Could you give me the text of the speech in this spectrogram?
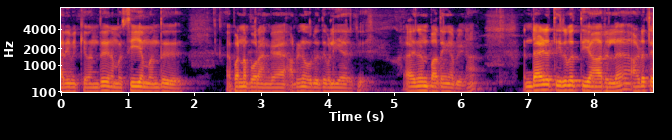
அறிவிக்க வந்து நம்ம சிஎம் வந்து பண்ண போகிறாங்க அப்படின்னு ஒரு இது வழியாக இருக்குது அது என்னென்னு பார்த்தீங்க அப்படின்னா ரெண்டாயிரத்தி இருபத்தி ஆறில் அடுத்த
